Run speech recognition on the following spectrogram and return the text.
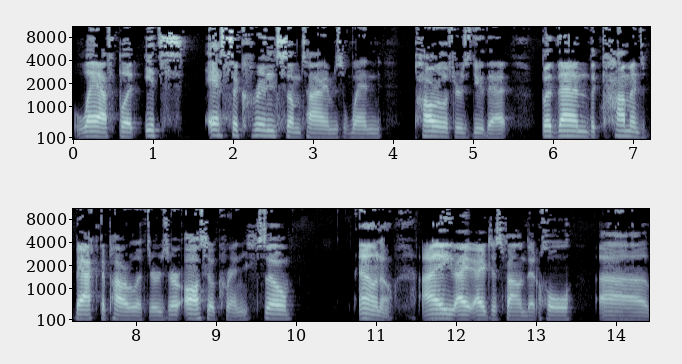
laugh, but it's it's a cringe sometimes when powerlifters do that. But then the comments back to powerlifters are also cringe. So I don't know. I, I, I just found that whole, uh,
